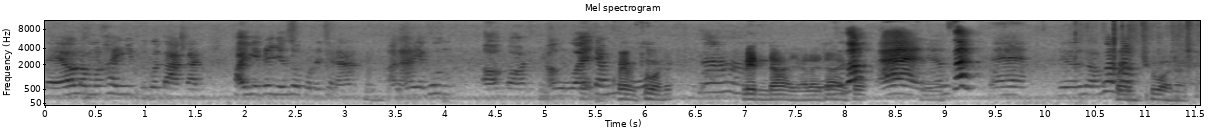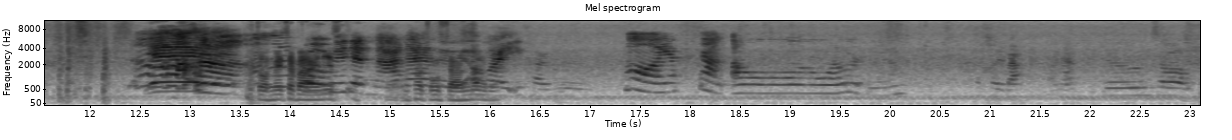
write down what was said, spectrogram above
แล้วเรามาใครหยิบตุ๊กตากันใครหยิบได้เยอะสุดคนนั้นชนะเอานะอย่าเพิ่งเอาก่อนเอาไว้จำค่อยยังชั่วนะเล่นได้อะไรได้ก็แอบหนึ่งสักแอบหนึ่งสองสามค่อยยังชั่วนะเย้ตอนไม่สบายนี่พี่เจ็ด นะน่าสงสารมาก เอใหอีกครั้งหนึ่งโอ้ยอยากเอารู้แบบนี้เคยปะเอานะหนึ่งสองส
